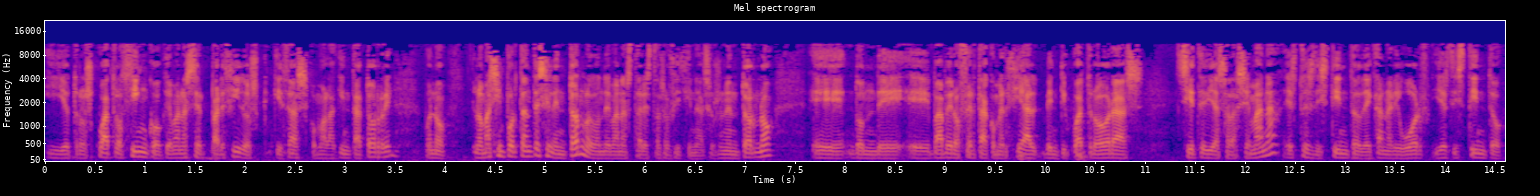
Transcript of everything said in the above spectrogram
y otros cuatro o cinco que van a ser parecidos, quizás como la Quinta Torre, bueno, lo más importante es el entorno donde van a estar estas oficinas. Es un entorno eh, donde eh, va a haber oferta comercial 24 horas siete días a la semana. Esto es distinto de Canary Wharf y es distinto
